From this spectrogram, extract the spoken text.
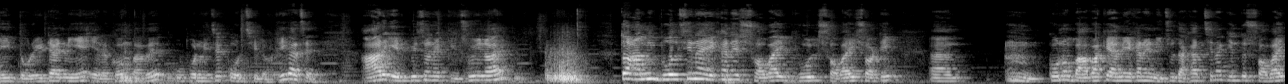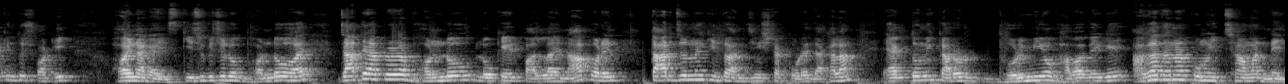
এই দড়িটা নিয়ে এরকম ভাবে উপর নিচে করছিল ঠিক আছে? আর এর পিছনে কিছুই নয়। তো আমি বলছি না এখানে সবাই ভুল সবাই সঠিক। কোনো বাবাকে আমি এখানে নিচু দেখাচ্ছি না কিন্তু সবাই কিন্তু সঠিক হয় না গাইজ কিছু কিছু লোক ভণ্ডও হয়। যাতে আপনারা ভণ্ড লোকের পাল্লায় না পড়েন তার জন্যই কিন্তু আমি জিনিসটা করে দেখালাম। একদমই কারোর ধর্মীয় ভাবাবেগে আঘাত আনার কোনো ইচ্ছা আমার নেই।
